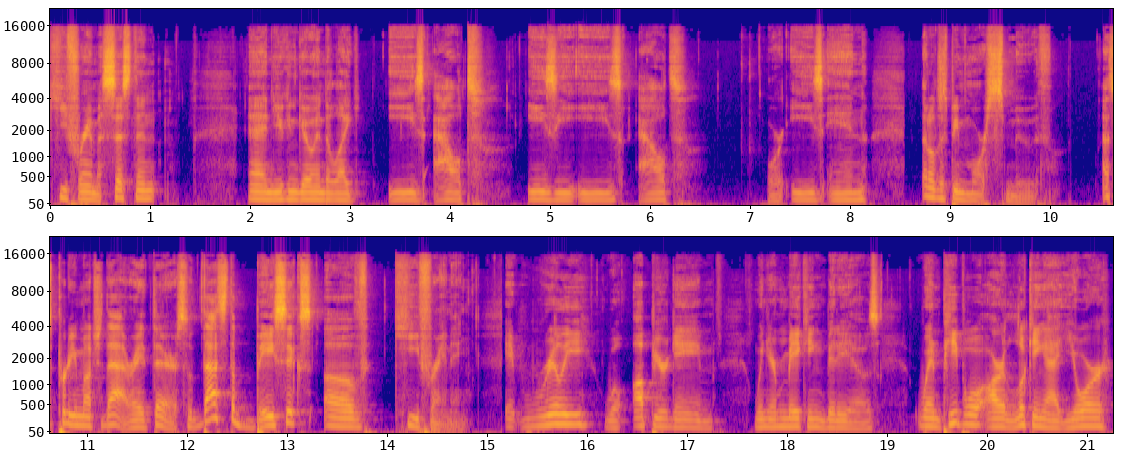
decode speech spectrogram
keyframe assistant and you can go into like ease out, easy ease out, or ease in. It'll just be more smooth. That's pretty much that right there. So that's the basics of keyframing. It really will up your game when you're making videos. When people are looking at your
